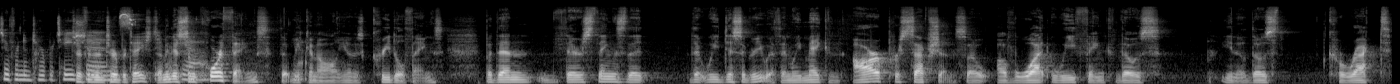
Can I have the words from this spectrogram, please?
Different interpretations. Different interpretations. I mean, there's some core things that we Yeah. can all, you know, there's creedal things, but then there's things that that we disagree with, and we make our perception so of what we think those, you know, those correct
